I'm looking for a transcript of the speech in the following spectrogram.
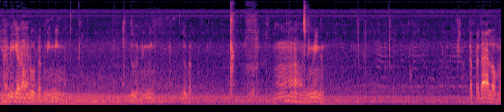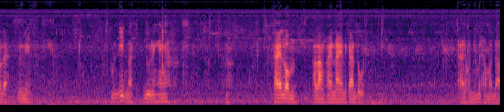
ไหนพี่เกมลองดูดแบบนิ่งๆอะดูดแบบนิ่งๆดูดแบบอ้าวนิ่งๆแต่ไปได้ลมมาเลยนี่ๆมันอิดนะดูดแห้งๆใช้ลมพลังภายในในการดูด ไอคนนี้ไม่ธรรมดา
